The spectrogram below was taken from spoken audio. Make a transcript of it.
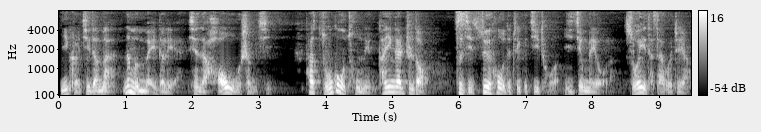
尼可基德曼那么美的脸，现在毫无生气。他足够聪明，他应该知道自己最后的这个寄托已经没有了，所以他才会这样。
